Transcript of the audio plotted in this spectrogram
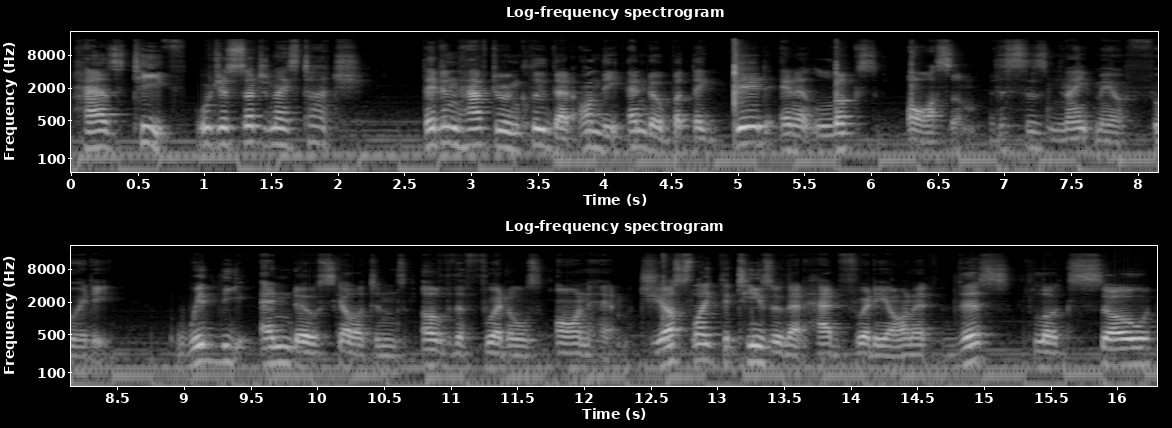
has teeth, which is such a nice touch. They didn't have to include that on the endo, but they did, and it looks awesome. This is Nightmare Freddy, with the endoskeletons of the Freddles on him. Just like the teaser that had Freddy on it, this looks so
